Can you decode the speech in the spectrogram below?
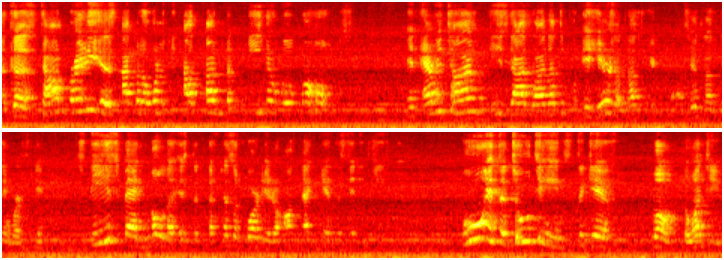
Because Tom Brady is not going to want to be outdone, but neither will Mahomes. And every time these guys line up to play, here's another. Here's another thing we're forgetting. Steve Spagnuolo is the defensive coordinator on that Kansas City team. Who is the two teams to give, well, the one team,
